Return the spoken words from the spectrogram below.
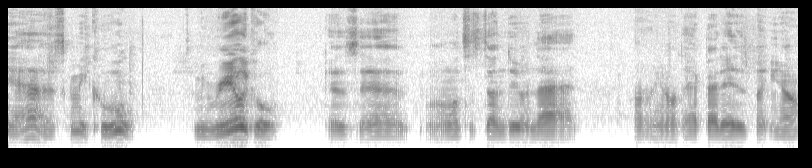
yeah, it's gonna be cool. It's gonna be really cool. Because, uh, well, once it's done doing that, I don't even know what the heck that is, but, you know,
